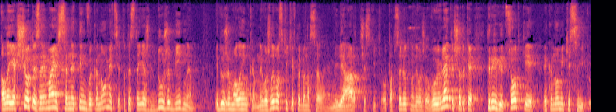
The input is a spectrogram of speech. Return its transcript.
Але якщо ти займаєшся не тим в економіці, то ти стаєш дуже бідним і дуже маленьким. Неважливо, скільки в тебе населення, мільярд чи скільки, от абсолютно неважливо. Ви уявляєте, що таке 3% економіки світу?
